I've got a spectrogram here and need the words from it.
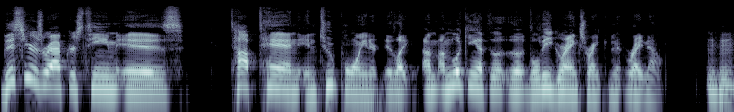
This year's Raptors team is top 10 in two point. Like I'm, I'm looking at the, the, the, league ranks rank right now. Mm-hmm.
